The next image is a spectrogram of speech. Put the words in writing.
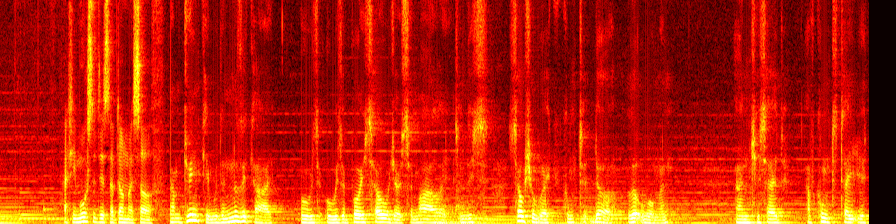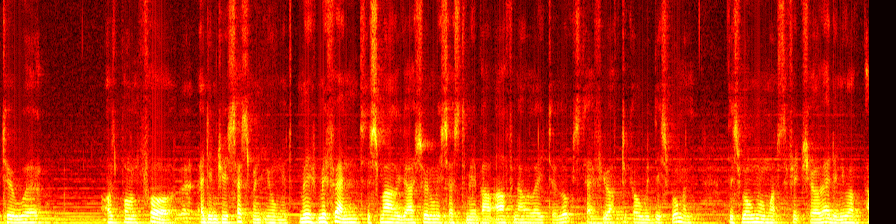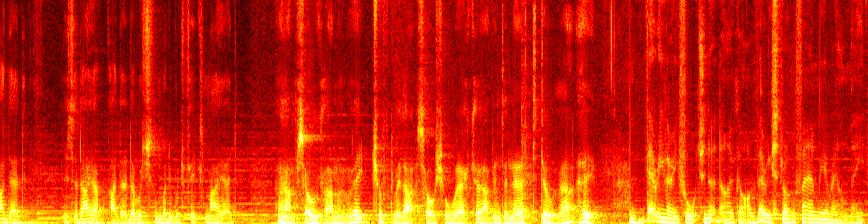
Actually, most of this I've done myself. I'm drinking with another guy who was, who was a boy soldier, Somali, and this social worker come to the door, a little woman, and she said, I've come to take you to uh, Osborne 4, head uh, injury assessment unit. My, my friend, the Somali guy, suddenly says to me about half an hour later, look Steph, you have to go with this woman. This woman wants to fix your head and you have bad head. He said, I have bad head, I wish somebody would fix my head. And I'm so glad, I'm right chuffed with that social worker, having the nerve to do that, hey. I'm very, very fortunate that I've got a very strong family around me.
